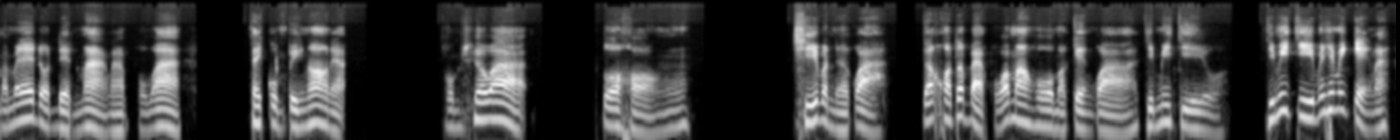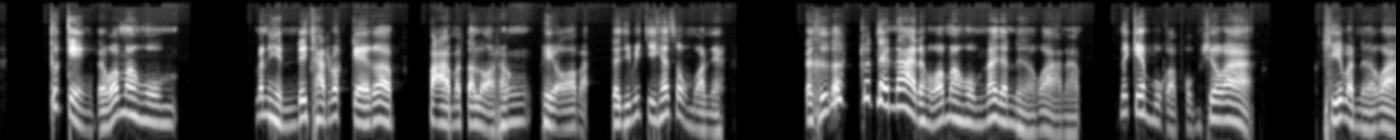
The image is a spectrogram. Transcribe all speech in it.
มันไม่ได้โดดเด่นมากนะครับ ผมว่าในกลุ่มปีกนอกเนี่ย ผมเชื่อว่าตัวของChiefs เหนือกว่า แล้ว quarterback ผมว่า Mahomes เก่งกว่า Jimmy G อยู่ Jimmy G ไม่ใช่ไม่เก่งนะ ก็เก่งแต่ว่า Mahomes มันเห็นได้ชัดว่าแกก็ปามาตลอดทั้งเพย์ออฟอะแต่ Jimmy G แค่ส่งบอลเนี่ยแต่คือก็ก็เล่นได้แต่ผมว่า Mahomes น่าจะเหนือกว่านะครับ ในเกมบุกอะผมเชื่อว่า Chiefs เหนือกว่า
